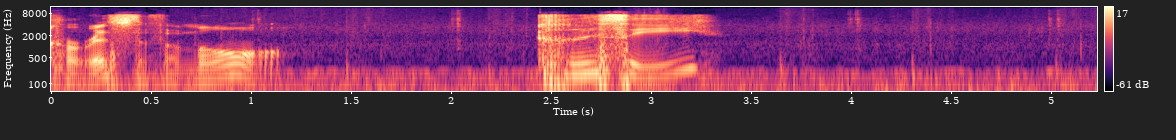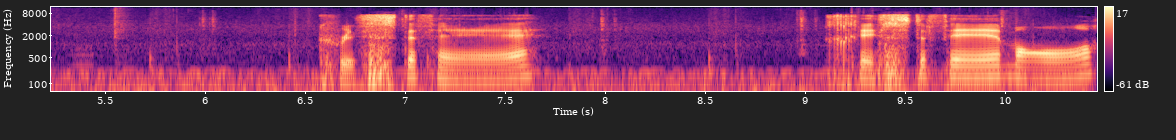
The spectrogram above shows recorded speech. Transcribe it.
Christopher Moore. Chrissy? Christopher. Christopher Moore.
